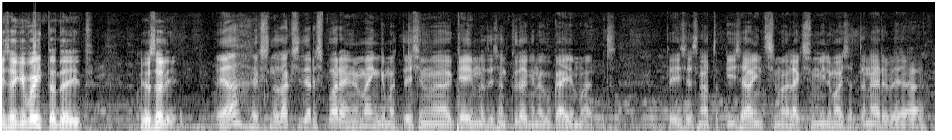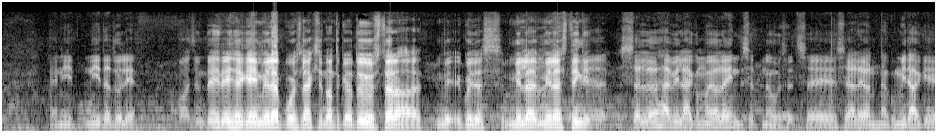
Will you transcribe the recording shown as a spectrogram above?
isegi võita teid. kuidas oli? jah, eks nad hakkasid järjest paremini mängima, et esimene game nad ei saanud kuidagi nagu käima, et teises natuke ise andsime, läksime ilmaasjata närvi ja, ja nii, nii ta tuli. Vaatasin teise, teise game'i lõpus läksid natuke tujust ära, et kuidas, mille, millest tingib? selle ühe vilega ma ei ole endiselt nõus, et see, seal ei olnud nagu midagi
